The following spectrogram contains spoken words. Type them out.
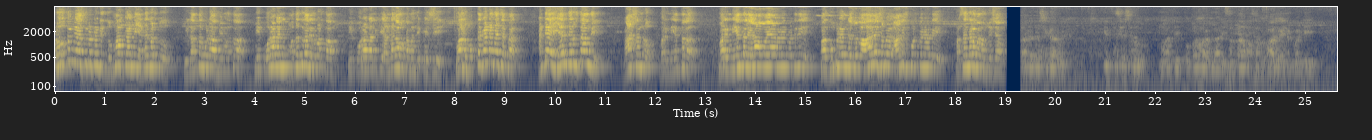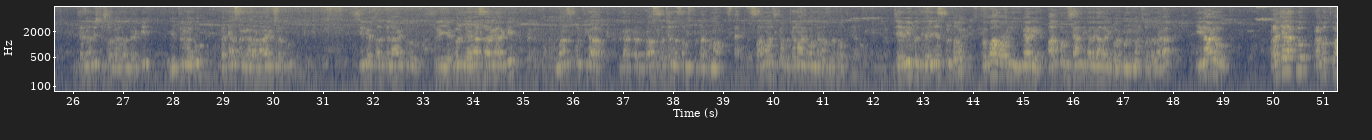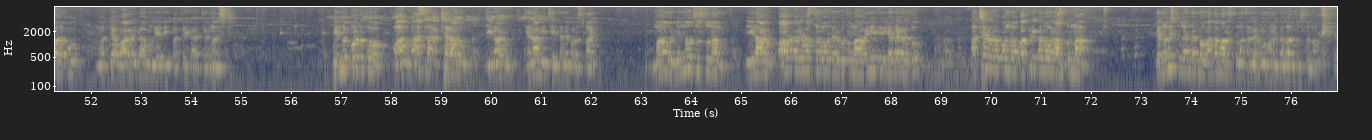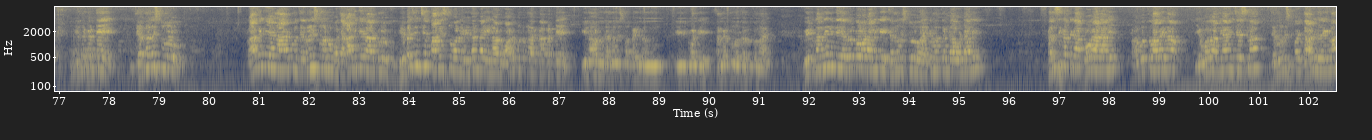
ప్రభుత్వం చేస్తున్నటువంటి దుర్మార్గాన్ని ఎండగడుతూ వీళ్ళంతా కూడా మేమంతా మీ పోరాటానికి మద్దతుగా నిలబడతాం. మీ పోరాటానికి అండగా ఉంటామని చెప్పేసి వాళ్ళు ముక్తగడ్డంగా చెప్పారు. అంటే ఏం జరుగుతూ ఉంది రాష్ట్రంలో మరి నియంతలు మరి నియంతలు ఎలా పోయారనేటువంటిది మా గుంపుల వెంకటేశ్వర్లో ఆవేశం ఆవేశపూరితమైనటువంటి ప్రసంగంలో మనం చూసాం కార్యదర్శి గారు కీర్తిశేషులు మాజీ ఉపవరం గారి సంతాప సభకు హాజరైనటువంటి జర్నలిస్టు సోదరులందరికీ మిత్రులకు ప్రజా సంఘాల నాయకులకు సీనియర్ దళిత నాయకులు శ్రీ ఎగ్గొల్ జయరాజ్ సార్ గారికి మనస్ఫూర్తిగా డాక్టర్ రాజ్ స్వచ్ఛంద సంస్థ తరఫున సామాజిక ఉద్యమాభివందనములతో జేబీలు తెలియజేసుకుంటూ కృపావరం గారి ఆత్మకు శాంతి కలగాలని కోరుకుంటున్నాను సోదరులారా. ఈనాడు ప్రజలకు ప్రభుత్వాలకు మధ్య వారధిగా ఉండేది పత్రిక జర్నలిస్ట్. ఎన్ను కోట్లతో వాళ్ళు రాసిన అక్షరాలు ఈనాడు జనాన్ని చైతన్యపరుస్తాయి. మనం ఎన్నో చూస్తున్నాం. ఈనాడు పాలక వ్యవస్థలో జరుగుతున్న అవినీతిని ఎండగడుతూ అక్షర రూపంలో పత్రికల్లో రాస్తున్న జర్నలిస్టులందరిలో మతమారుస్తున్న సంఘటనలు మనం కళ్ళారు చూస్తున్నాం. ఎందుకంటే జర్నలిస్టులు రాజకీయ నాయకులు జర్నలిస్టులను రాజకీయ నాయకులు విభజించి పాలిస్తూ అనే విధంగా ఈనాడు వాడుకుంటున్నారు కాబట్టి ఈనాడు జర్నలిస్టులపై ఇటువంటి సంఘటనలు జరుగుతున్నాయి. వీటినన్నింటినీ ఎదుర్కోవడానికి జర్నలిస్టులు ఐకమత్యంగా ఉండాలి. కలిసికట్టుగా పోరాడాలి. ప్రభుత్వాలైనా ఎవరు అన్యాయం చేసినా జర్నలిస్ట్ పై దాడి జరిగినా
